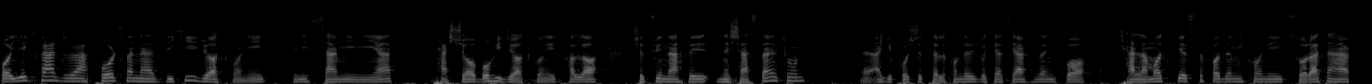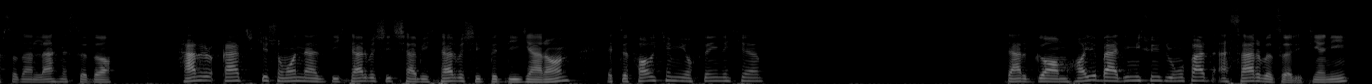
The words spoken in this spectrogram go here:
با یک فرد رپورت و نزدیکی ایجاد کنید یعنی صمیمیت تشابه ایجاد کنید. حالا چه توی نحوه نشستنتون اگه پشت تلفن دارید با کسی حرف می‌زنید با کلماتی که استفاده می‌کنید سرعت حرف زدن لحن صدا هر قدر که شما نزدیکتر بشید شبیهتر بشید به دیگران اتفاقی که میفته اینه که در گام های بعدی می‌تونید رو اون فرد اثر بذارید. یعنی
